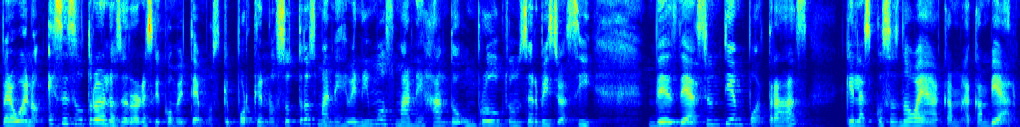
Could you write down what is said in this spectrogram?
Pero bueno, ese es otro de los errores que cometemos, que porque nosotros venimos manejando un producto, un servicio así desde hace un tiempo atrás, que las cosas no vayan a, a cambiar.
